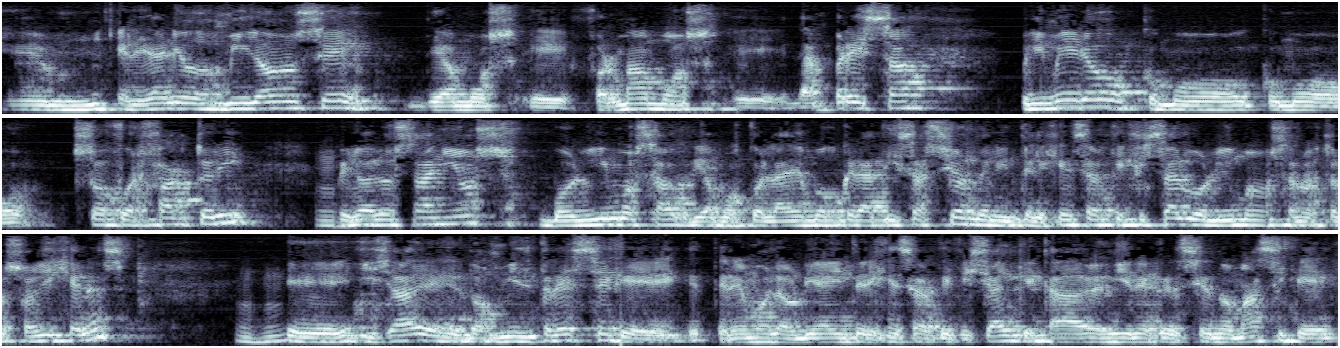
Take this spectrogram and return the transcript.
Em, en el año 2011, digamos, eh, formamos eh, la empresa, primero como, como software factory, pero a los años volvimos a, digamos, con la democratización de la inteligencia artificial, volvimos a nuestros orígenes. y ya de 2013 que, tenemos la unidad de inteligencia artificial que cada vez viene creciendo más y que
